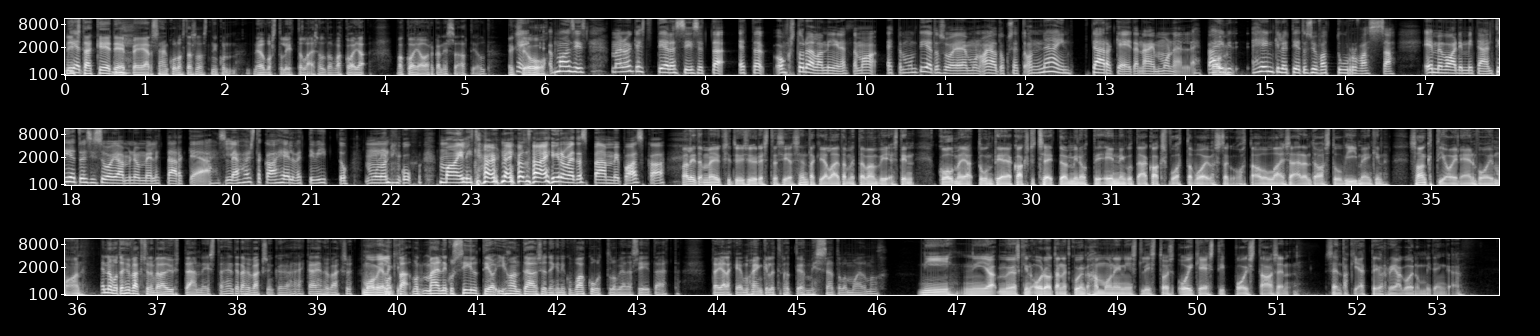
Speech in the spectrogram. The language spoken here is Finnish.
Niin eikö tämä GDPR, sehän kuulostaa sellaista niin kuin neuvostoliittolaiselta vakoja, vakoja organisaatiolta. Eikö Hei, se ole? mä, oon siis, mä en oikeasti tiedä siis, että, että onko todella niin, että, mä, että mun tietosuoja ja mun ajatukset on näin tärkeitä näin monelle. Päivi, henkilötietosi ovat turvassa, emme vaadi mitään tietoisisuojaa, on meille tärkeää. Silleen haistakaa helvetti vittu, mulla on niinku maili täynnä jotain hirveätä spämmipaskaa. Välitämme yksityisyydestäsi ja sen takia laitamme tämän viestin kolme tuntia ja 27 minuuttia ennen kuin tämä kaksi vuotta voimassa kohta ollut lainsäädäntö astuu viimeinkin sanktioineen voimaan. En ole muuten hyväksynyt vielä yhtään niistä. En tiedä hyväksynkö, ehkä en hyväksy. Mua on vieläkin, Mutta, mutta mä en niin kuin silti ole ihan täysin jotenkin niin kuin vakuuttunut vielä siitä, että tämän jälkeen mun henkilötiedot ei ole missään tuolla maailmalla. Niin, niin, ja myöskin odotan, että kuinkahan moni niistä listoista oikeasti poistaa sen, sen takia, että ei ole reagoinut mitenkään.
